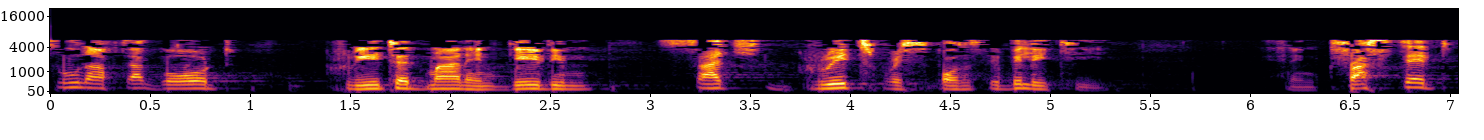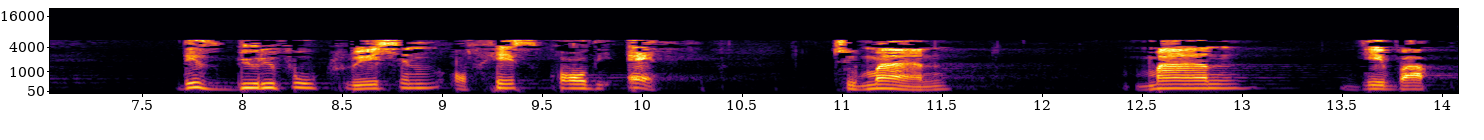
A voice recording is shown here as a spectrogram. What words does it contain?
soon after God created man and gave him such great responsibility and entrusted this beautiful creation of his called the earth to man, man gave up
